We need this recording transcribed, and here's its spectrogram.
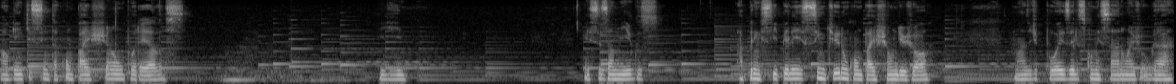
alguém que sinta compaixão por elas. E esses amigos, a princípio, eles sentiram compaixão de Jó, mas depois eles começaram a julgar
